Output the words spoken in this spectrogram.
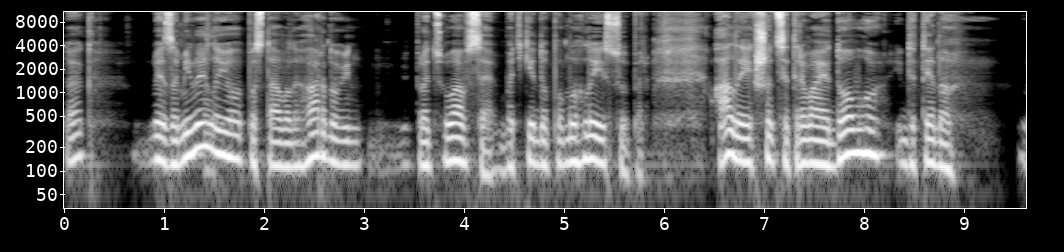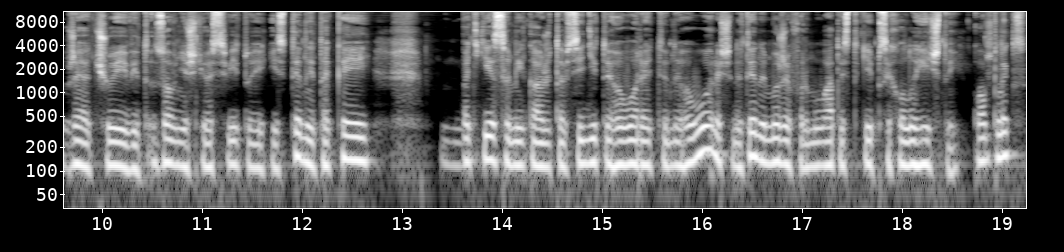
так? Ми замінили його, поставили гарно, він відпрацював все. Батьки допомогли і супер. Але якщо це триває довго, і дитина вже чує від зовнішнього світу якийсь ти не такий. Батьки самі кажуть, та всі діти говорять, ти не говориш, дитини може формуватись такий психологічний комплекс,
